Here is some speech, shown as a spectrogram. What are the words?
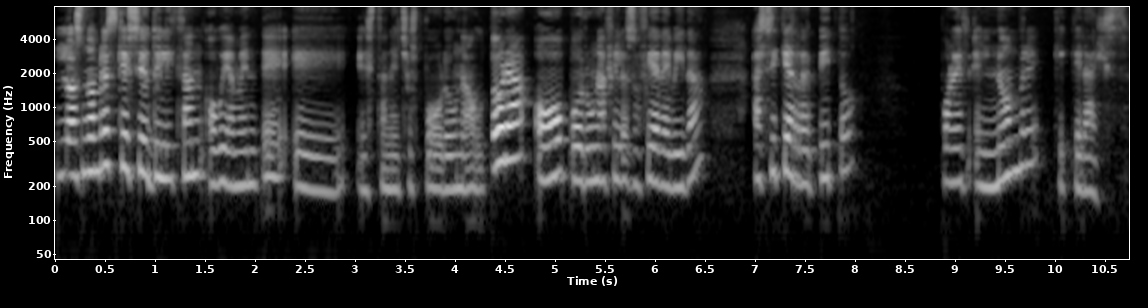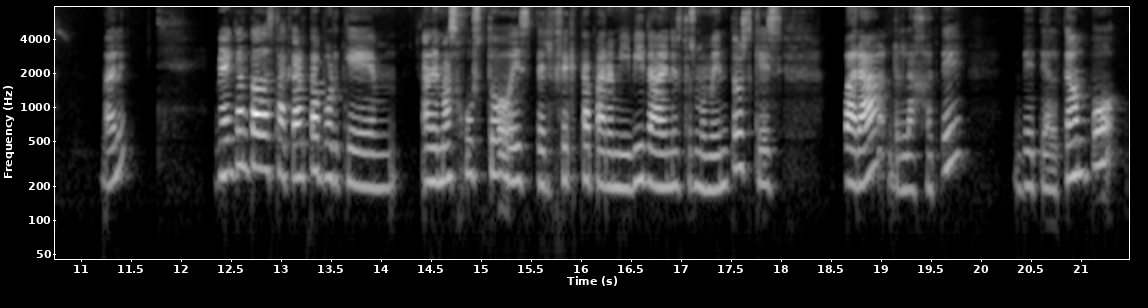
Los nombres que se utilizan obviamente eh, están hechos por una autora o por una filosofía de vida, así que repito, poned el nombre que queráis, ¿vale? Me ha encantado esta carta porque además justo es perfecta para mi vida en estos momentos, que es para, relájate, vete al campo,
